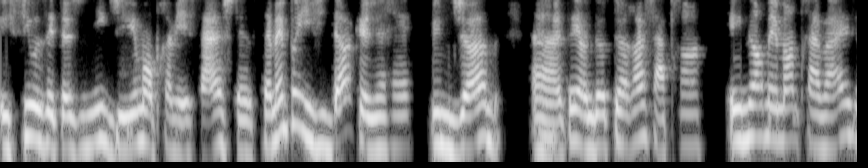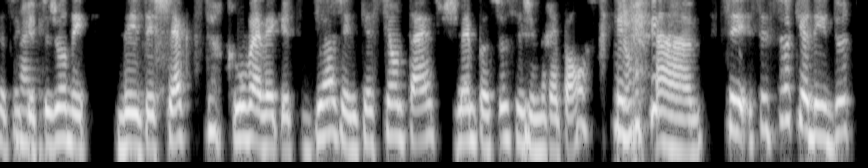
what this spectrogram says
ici aux États-Unis, que j'ai eu mon premier stage, c'était même pas évident que j'aurais une job. Euh, un doctorat, ça prend énormément de travail. C'est sûr qu'il y a toujours des des échecs, tu te retrouves avec, tu te dis, ah, j'ai une question de thèse, puis je suis même pas sûre si j'ai une réponse. euh, c'est, c'est sûr qu'il y a des doutes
